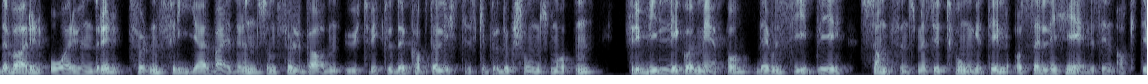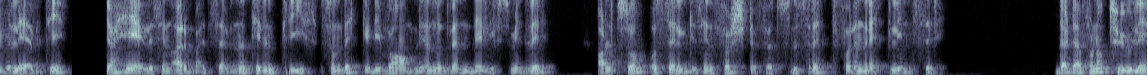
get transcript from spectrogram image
Det varer århundrer før den frie arbeideren som følge av den utviklede kapitalistiske produksjonsmåten frivillig går med på, vil si blir samfunnsmessig tvunget til å selge hele sin aktive levetid, ja hele sin arbeidsevne til en pris som dekker de vanlige nødvendige livsmidler, altså å selge sin førstefødselsrett for en rett linser. Det er derfor naturlig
